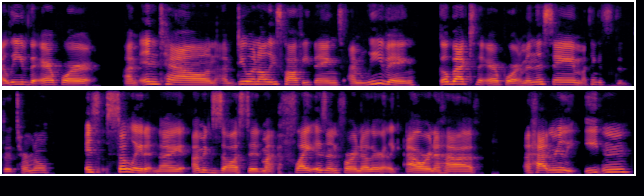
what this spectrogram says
I leave the airport. I'm in town. I'm doing all these coffee things. I'm leaving, go back to the airport. I'm in the same, I think it's the, the terminal. It's so late at night. I'm exhausted. My flight is in for another like hour and a half. I hadn't really eaten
